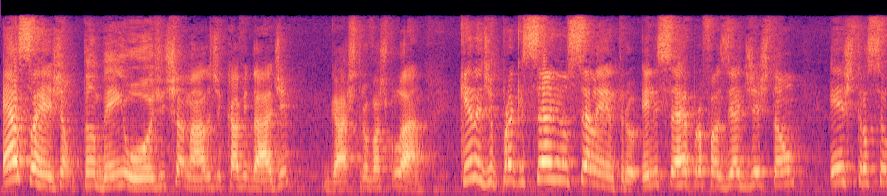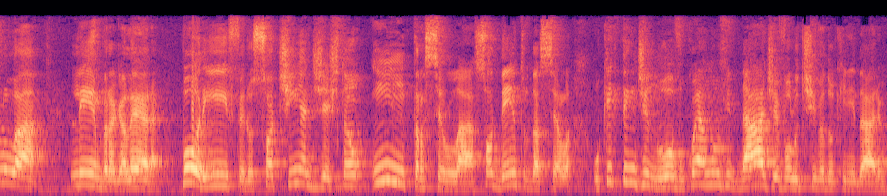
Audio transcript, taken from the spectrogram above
Essa região também hoje chamada de cavidade gastrovascular. Kennedy, para que serve o celêntero? Ele serve para fazer a digestão extracelular. Lembra, galera, porífero só tinha digestão intracelular, só dentro da célula. O que, que tem de novo? Qual é a novidade evolutiva do quinidário?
